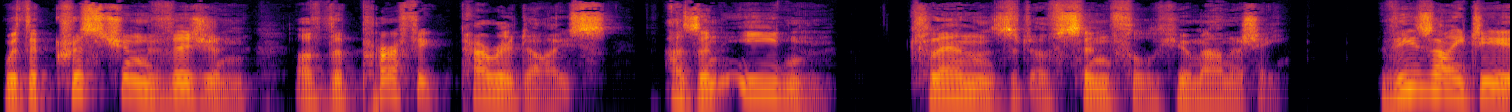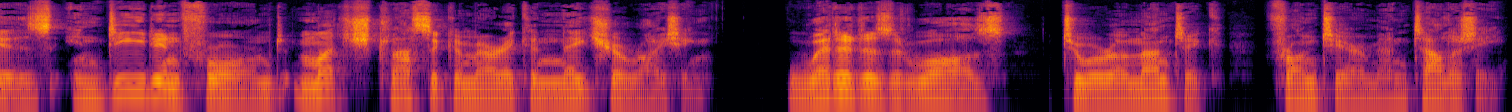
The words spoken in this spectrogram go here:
with a Christian vision of the perfect paradise as an Eden cleansed of sinful humanity. These ideas indeed informed much classic American nature writing, wedded as it was to a romantic frontier mentality.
